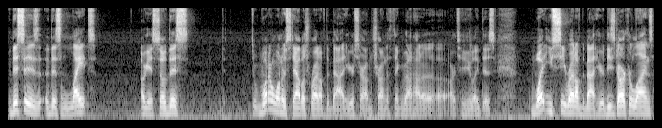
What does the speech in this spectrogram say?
this is this light. Okay, so this what I want to establish right off the bat here. Sorry, I'm trying to think about how to uh, articulate this. What you see right off the bat here, these darker lines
